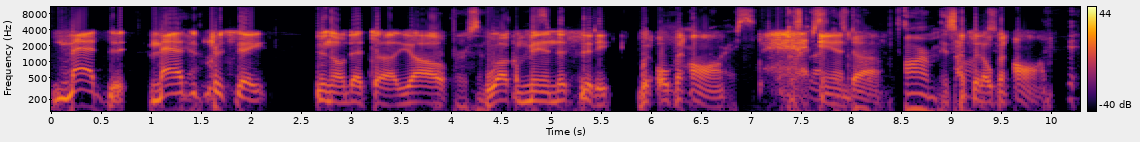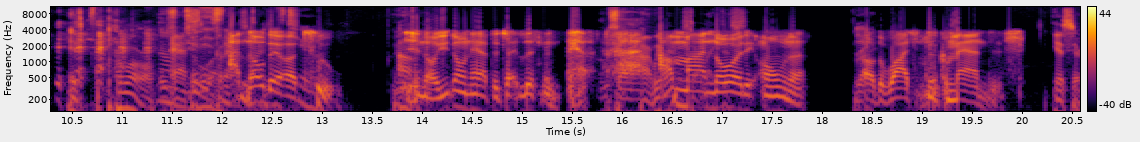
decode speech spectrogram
Magic, Magic Yeah. appreciate, you know, that uh, y'all welcome me in the city with open Of arms. course. And uh, Arm is I said arms. open arm. It's plural. That's it is. I know there are Two. two. Oh. You know, you don't have to take. Listen, All right, I'm understand like minority owner Right. of the Washington Commanders. Yes, sir.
